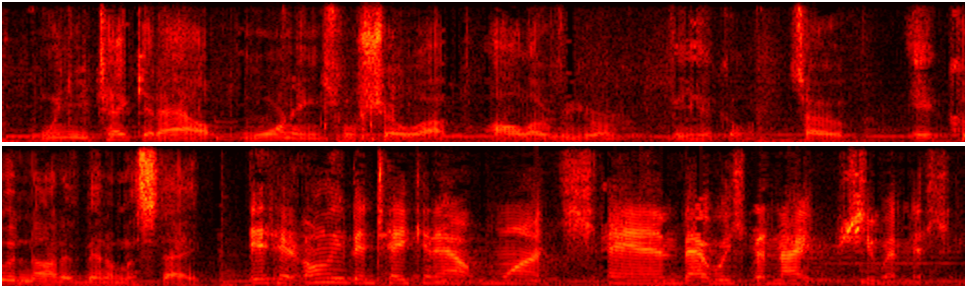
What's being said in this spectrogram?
When you take it out, warnings will show up all over your vehicle. So It could not have been a mistake. It had only been taken out once, and that was the night she went missing.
